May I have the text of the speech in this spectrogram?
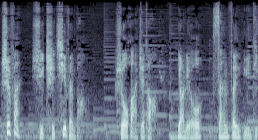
吃饭需吃七分饱，说话之道要留三分余地。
